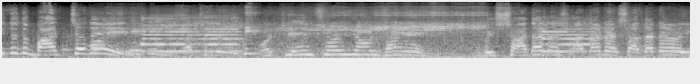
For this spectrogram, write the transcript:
এটা তো বাচ্চাদের। বাচ্চাদের ও চেঞ্জ হয়ে যাওয়ার ধারে ওই সাদাটা সাদাটা সাদাটা ওই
